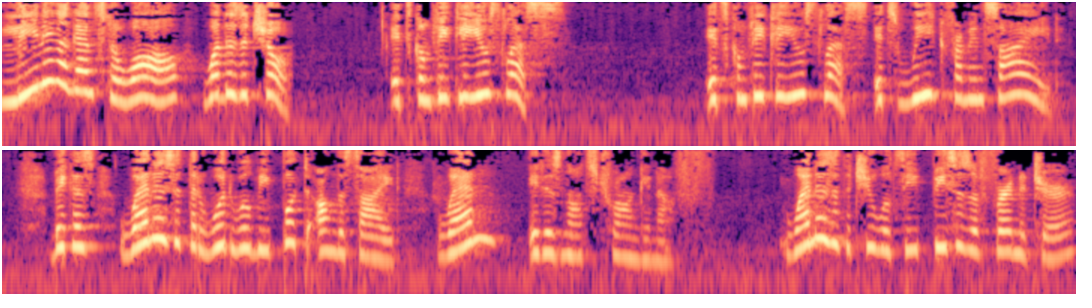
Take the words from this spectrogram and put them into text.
leaning against a wall, what does it show? It's completely useless. It's completely useless. It's weak from inside. Because when is it that wood will be put on the side? When it is not strong enough. When is it that you will see pieces of furniture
